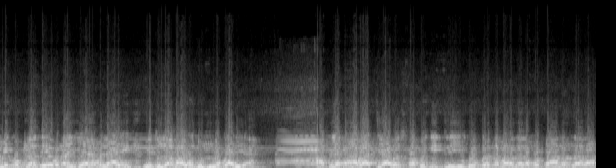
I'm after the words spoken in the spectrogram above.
मी कुठला देव नाही आहे म्हणले आई मी तुझा भाऊ धुंदुकारी आहे. आपल्या भावाची अवस्था बघितली. गोकर्ण महाराजाला मोठा आनंद झाला.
